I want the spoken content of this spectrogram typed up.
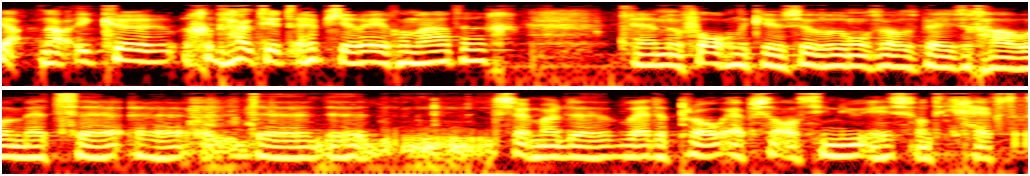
Ja, nou, ik eh, gebruik dit appje regelmatig. En de volgende keer zullen we ons wel eens bezighouden met eh, eh, de, de, zeg maar de Weather Pro app zoals die nu is. Want die geeft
